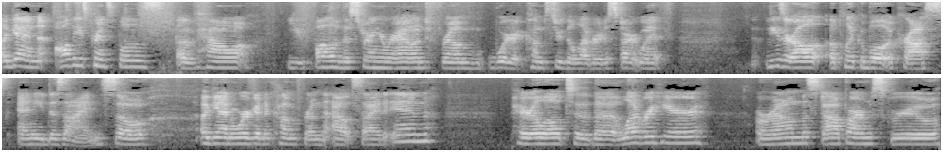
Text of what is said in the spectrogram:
again, all these principles of how you follow the string around from where it comes through the lever to start with. These are all applicable across any design. So again, we're going to come from the outside in, parallel to the lever here, around the stop arm screw,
